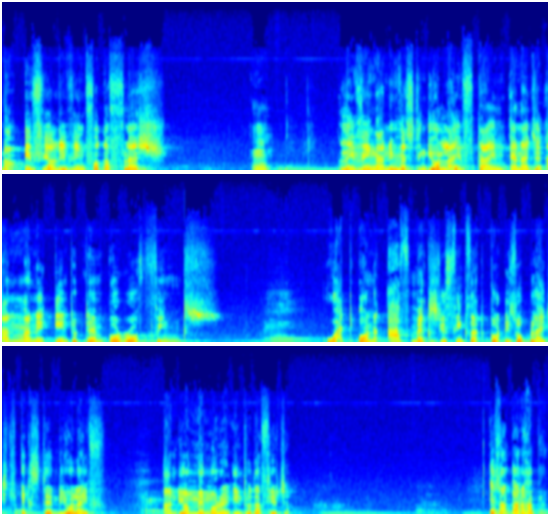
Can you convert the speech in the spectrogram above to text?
Now, if you're living for the flesh, hmm, living and investing your lifetime, energy, and money into temporal things, what on earth makes you think that God is obliged to extend your life and your memory into the future? It's not going to happen.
